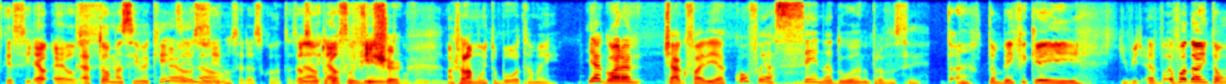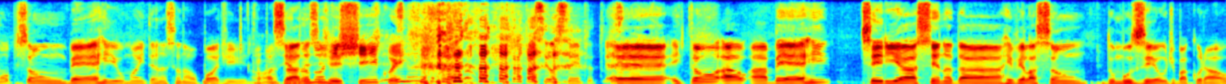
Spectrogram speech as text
Esqueci. É, é o, A Thomas Mackenzie, é o não? não sei das quantas. É não, o tô Elsie confundindo, Fisher. tô confundindo. Acho ela muito boa também. E agora, Thiago Faria, qual foi a cena do ano pra você? Também fiquei. dividi- Eu vou- dar então uma opção BR e uma internacional. Pode trapacear Ó, tá dando desse uma de jeito? Chico, hein? Trapaceiam sempre, é tudo certo. É, então a, a BR seria a cena da revelação do museu de Bacurau,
